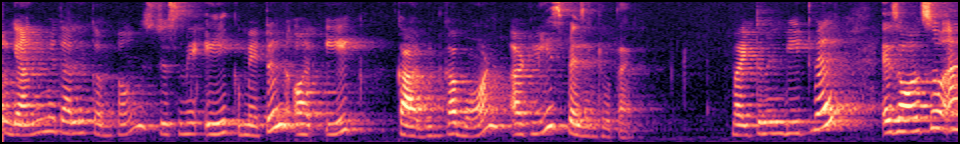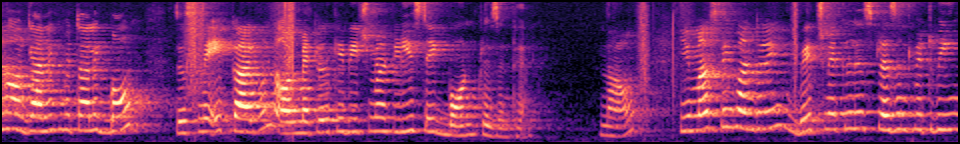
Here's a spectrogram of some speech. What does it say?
organometallic compounds जिसमें एक मेटल और एक कार्बन का बॉन्ड एटलीस्ट प्रेजेंट होता है Vitamin B12 is also an organic metallic bond जिसमें एक कार्बन और मेटल के बीच में एटलीस्ट एक बॉन्ड प्रेजेंट है। Now you must be wondering which metal is present between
